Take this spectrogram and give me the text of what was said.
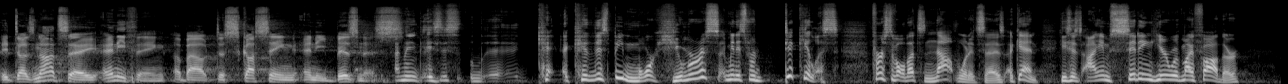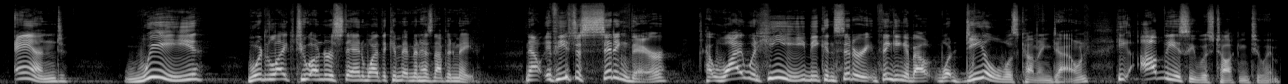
it does not say anything about discussing any business. I mean, is this can, can, this be more humorous? I mean, it's ridiculous. First of all, that's not what it says. Again, he says, I am sitting here with my father, and we would like to understand why the commitment has not been made. Now, if he's just sitting there, why would he be considering thinking about what deal was coming down? He obviously was talking to him.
